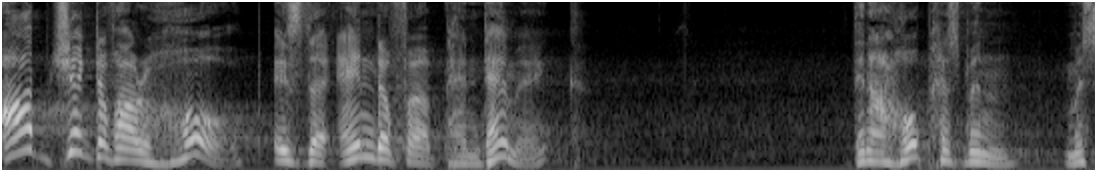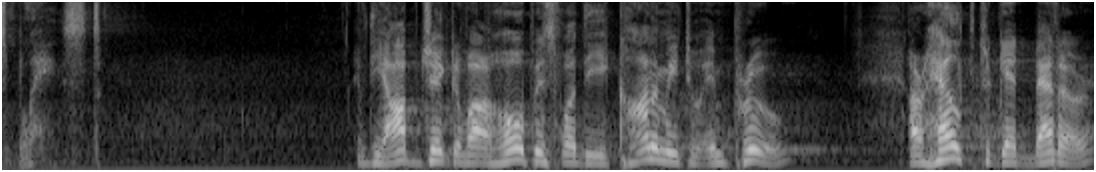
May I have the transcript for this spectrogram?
object of our hope is the end of a pandemic, then our hope has been misplaced. If the object of our hope is for the economy to improve, our health to get better,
